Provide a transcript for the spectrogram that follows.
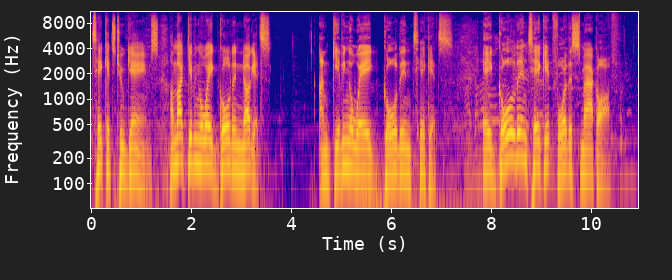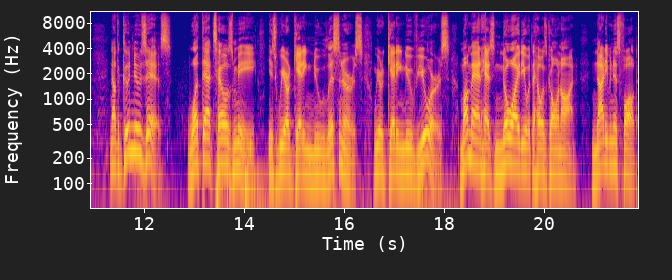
tickets to games. I'm not giving away golden nuggets. I'm giving away golden tickets. A golden ticket for the smack off. Now, the good news is, what that tells me is we are getting new listeners. We are getting new viewers. My man has no idea what the hell is going on. Not even his fault.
